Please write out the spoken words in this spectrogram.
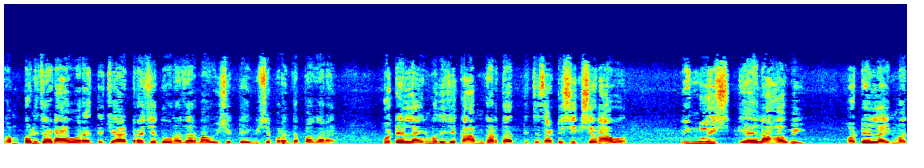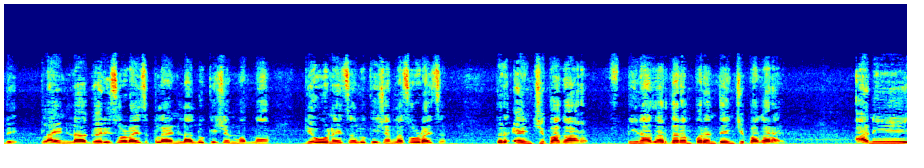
कंपनीचा ड्रायव्हर आहे त्याचे अठराशे दोन हजार बावीसशे तेवीसशे पर्यंत पगार आहे. हॉटेल लाईनमध्ये जे काम करतात त्याच्यासाठी शिक्षण हवं. इंग्लिश यायला हवी हॉटेल लाईनमध्ये क्लायंटला घरी सोडायचं क्लायंटला लोकेशनमधनं घेऊन यायचं लोकेशनला सोडायचं. तर यांची पगार तीन हजार धरमपर्यंत यांची पगार आहे. आणि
